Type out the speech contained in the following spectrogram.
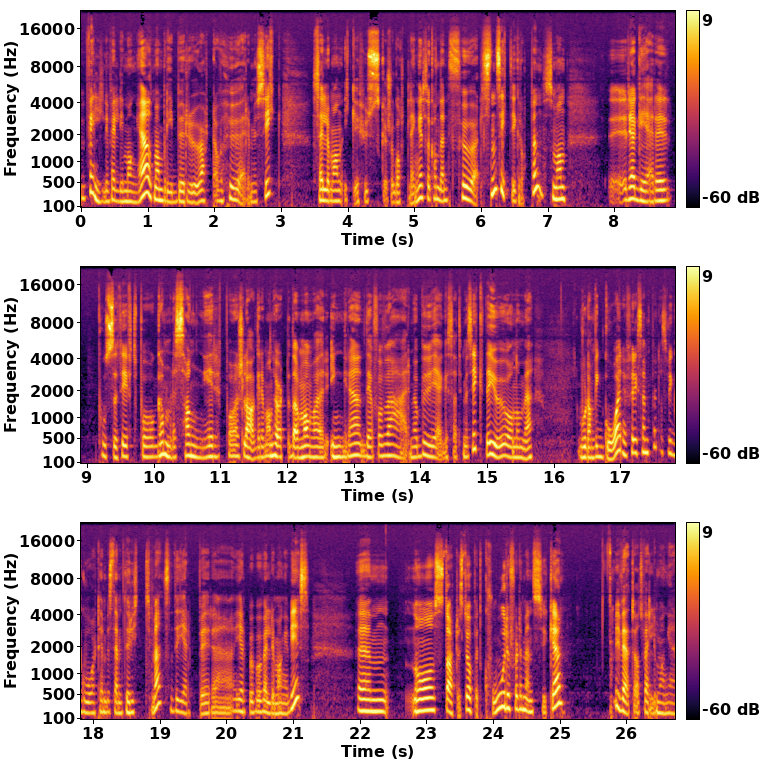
veldig, veldig mange. At man blir berørt av å høre musikk. Selv om man ikke husker så godt lenger, så kan den følelsen sitte i kroppen. Så man eh, reagerer positivt på gamle sanger, på slagere man hørte da man var yngre. Det å få være med å bevege seg til musikk, det gjør jo noe med hvordan vi går, f.eks. Altså vi går til en bestemt rytme, så det hjelper, uh, hjelper på veldig mange vis. Um, nå startes det opp et kor for demenssyke. Vi vet jo at veldig mange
